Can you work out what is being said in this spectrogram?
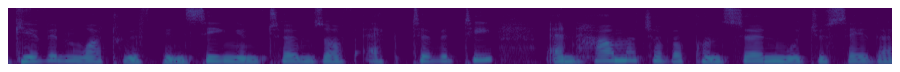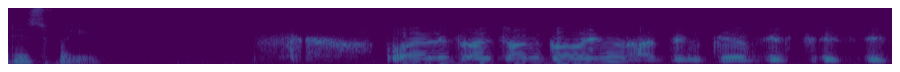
given what we've been seeing in terms of activity and how much of a concern would you say that is for you Well, it's, it's ongoing. I think if, if, if, if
